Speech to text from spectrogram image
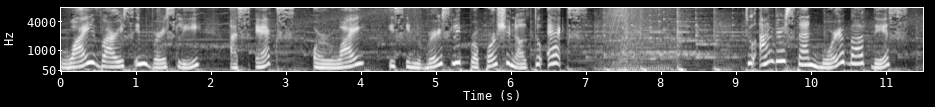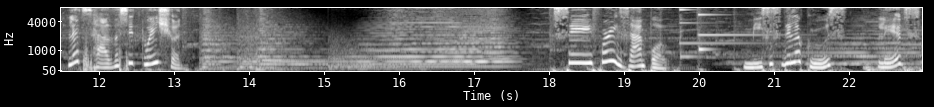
y varies inversely as x or y is inversely proportional to x. To understand more about this, let's have a situation. Say, for example, Mrs. De La Cruz lives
